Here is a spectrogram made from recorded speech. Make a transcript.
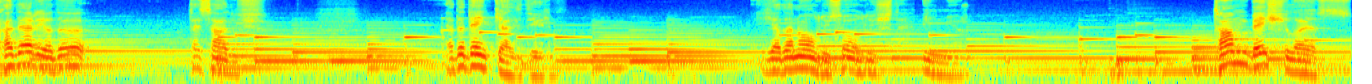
Kader ya da tesadüf. Ya da denk geldi diyelim. Ya da ne olduysa oldu işte. Bilmiyorum. Tam beş yıl Ayaz.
